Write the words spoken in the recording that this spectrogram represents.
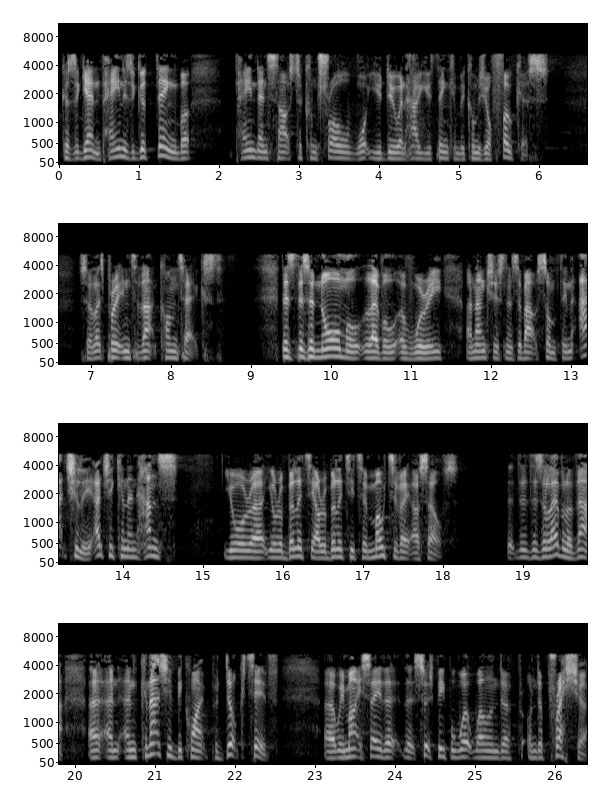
Because again, pain is a good thing, but pain then starts to control what you do and how you think and becomes your focus. So let's put it into that context. There's, there's a normal level of worry and anxiousness about something that actually, actually can enhance your, uh, your ability, our ability to motivate ourselves. There's a level of that uh, and, and can actually be quite productive. Uh, we might say that, that such people work well under, under pressure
